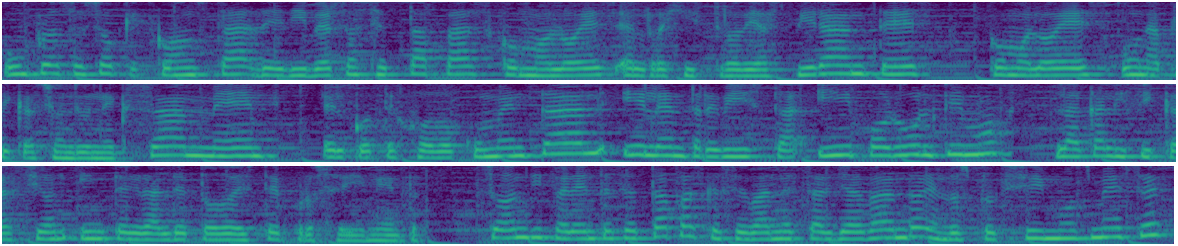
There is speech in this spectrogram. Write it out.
un proceso que consta de diversas etapas como lo es el registro de aspirantes, como lo es una aplicación de un examen, el cotejo documental y la entrevista y por último la calificación integral de todo este procedimiento. Son diferentes etapas que se van a estar llevando en los próximos meses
